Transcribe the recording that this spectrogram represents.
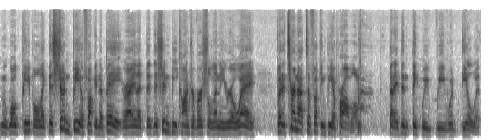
woke people like this shouldn't be a fucking debate right like th- this shouldn't be controversial in any real way, but it turned out to fucking be a problem that I didn't think we we would deal with.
